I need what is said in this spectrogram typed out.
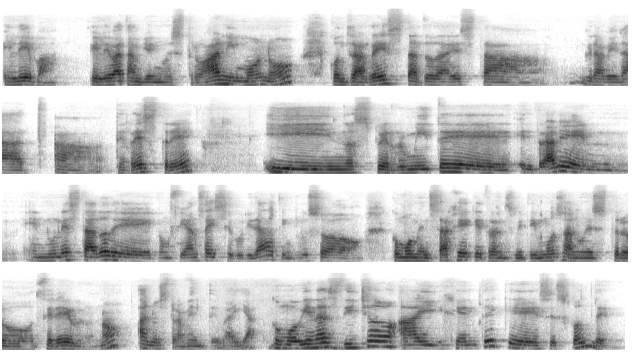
eleva eleva también nuestro ánimo, ¿no? Contrarresta toda esta gravedad ah, terrestre y nos permite entrar en, en, un estado de confianza y seguridad, incluso como mensaje que transmitimos a nuestro cerebro, ¿no? A nuestra mente, vaya. Como bien has dicho, hay gente que se esconde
